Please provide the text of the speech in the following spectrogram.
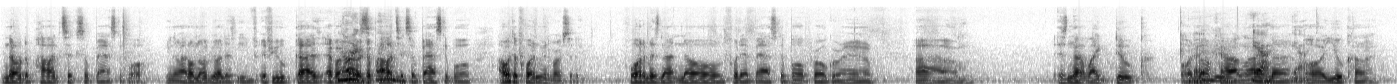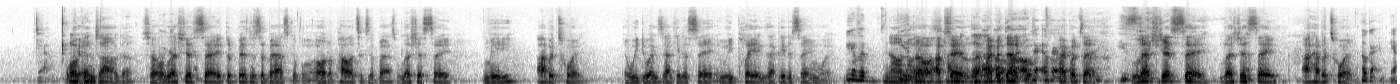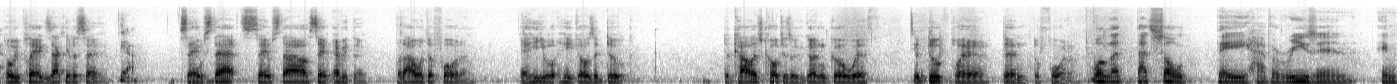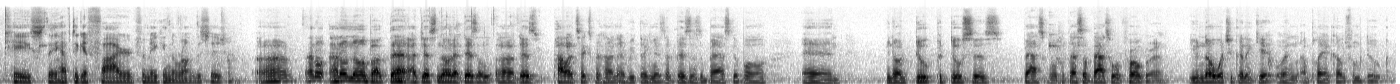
you know the politics of basketball. You know I don't know if you under, if you guys ever No, heard the politics of basketball. I went to Fordham University. Fordham is not known for their basketball program. Um, it's not like Duke or North Carolina Mm-hmm. yeah. or UConn. Yeah. Or Gonzaga. So Or let's Duke, just say the business of basketball or the politics of basketball. Let's just say me, I'm a twin, and we do exactly the same. We play exactly the same way. You have a No, you- no, No, I'm saying hypothetical. hypothetical. Oh, oh, okay, okay, okay, hypothetical. Let's just say, let's just say, I have a twin, Okay, yeah, and we play exactly the same. yeah. Same stats, same style, same everything. But I went to Florida, and he he goes to Duke. The college coaches are going to go with the Duke player than the Fordham. Well, that that's so they have a reason in case they have to get fired for making the wrong decision. Uh, I don't I don't know about that. I just know that there's a uh, there's politics behind everything. There's a business of basketball, and you know Duke produces basketball. But That's a basketball program. You know what you're gonna get when a player comes from Duke.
